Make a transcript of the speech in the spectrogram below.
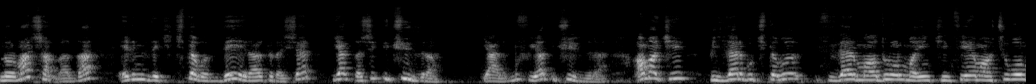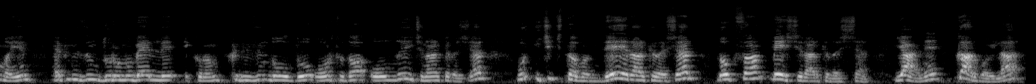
Normal şartlarda elimizdeki kitabın değeri arkadaşlar yaklaşık 200 lira. Yani bu fiyat 200 lira. Ama ki bizler bu kitabı sizler mağdur olmayın, kimseye mahcup olmayın. Hepimizin durumu belli. Ekonomik krizin de olduğu ortada olduğu için arkadaşlar bu iki kitabın değeri arkadaşlar 95 lira arkadaşlar. Yani kargoyla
